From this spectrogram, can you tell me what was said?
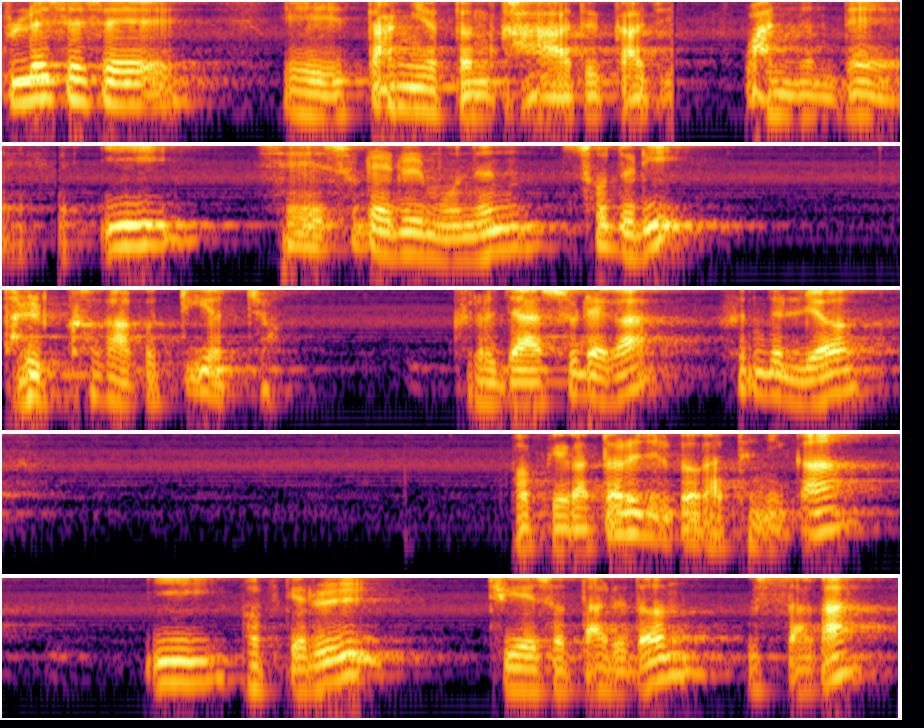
블레셋의 땅이었던 가드까지 왔는데 이 새 수레를 모는 소들이 덜컥하고 뛰었죠. 그러자 수레가 흔들려 법궤가 떨어질 것 같으니까 이 법궤를 뒤에서 따르던 우사가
